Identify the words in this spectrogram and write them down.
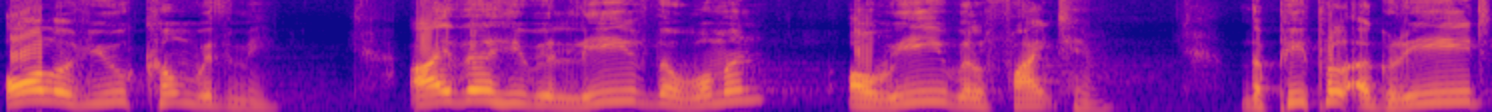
All of you come with me. Either he will leave the woman or we will fight him. The people agreed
